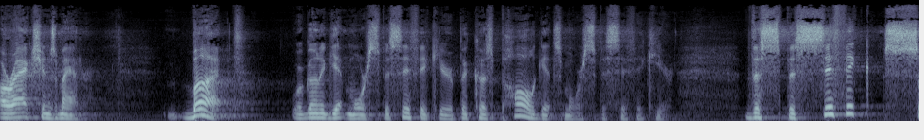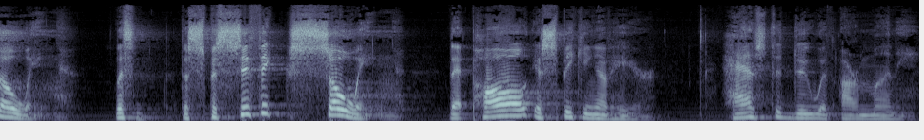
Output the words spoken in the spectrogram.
Our actions matter. But we're going to get more specific here because Paul gets more specific here. The specific sowing, listen, the specific sowing that Paul is speaking of here has to do with our money.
